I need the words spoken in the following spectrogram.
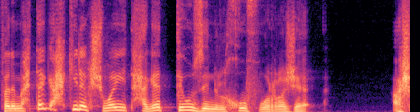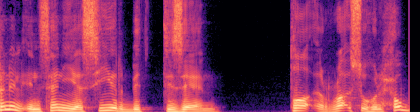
فأنا محتاج أحكي لك شوية حاجات توزن الخوف والرجاء. عشان الإنسان يسير باتزان طائر رأسه الحب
